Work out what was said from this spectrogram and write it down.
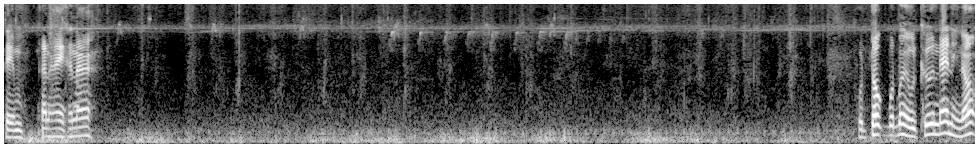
เต็มขนาดขนาดฝนตกบนมือคืนได้หนึ่งเนาะ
